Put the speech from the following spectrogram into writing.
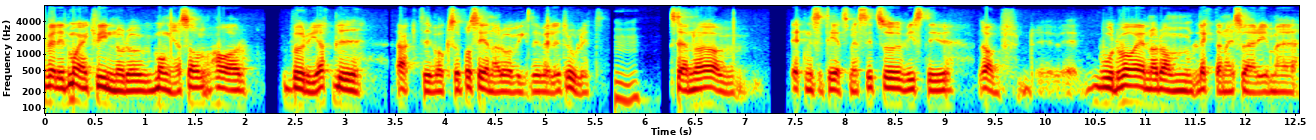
väldigt många kvinnor och många som har börjat bli aktiva också på senare år, vilket är väldigt roligt. Mm. Sen ja, etnicitetsmässigt så visst, det ju, ja, borde vara en av de läktarna i Sverige med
